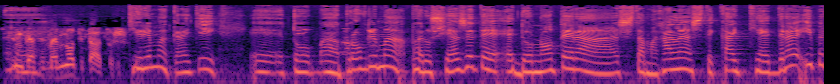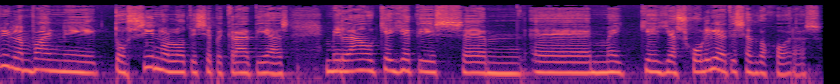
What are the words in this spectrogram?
στην ε, καθημερινότητά τους. Κύριε Μακράκη, ε, το πρόβλημα παρουσιάζεται εντονότερα στα μεγάλα αστικά κέντρα ή περιλαμβάνει το σύνολο της επικράτειας; Μιλάω και για, τις, ε, και για σχολεία της ενδοχώρας.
